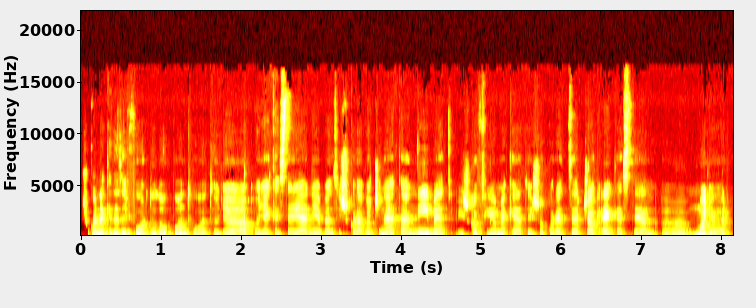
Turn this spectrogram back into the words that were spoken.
És akkor neked ez egy fordulópont volt, hogy, a, hogy elkezdtél járni ebbe az iskolába, csináltál német vizsgafilmeket, és akkor egyszer csak elkezdtél uh, magyar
